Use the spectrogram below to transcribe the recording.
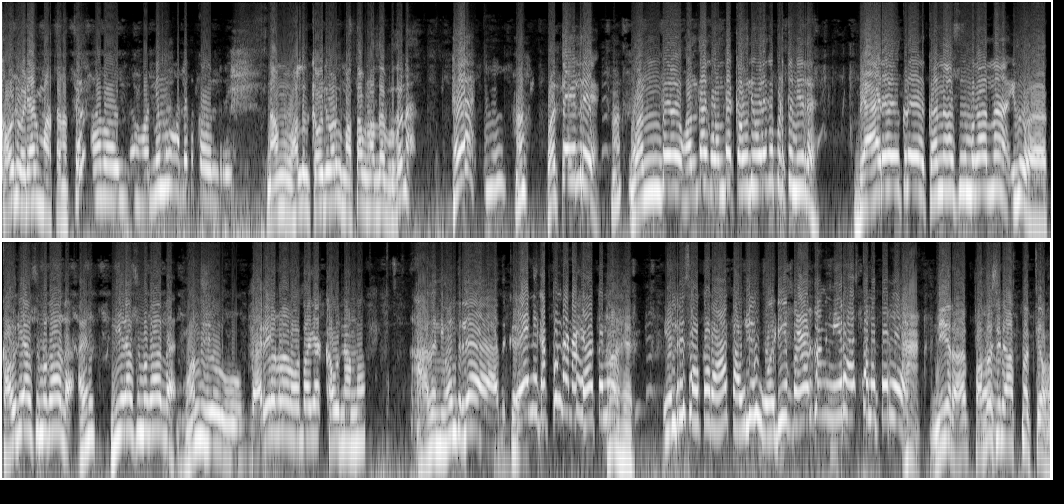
ಕೌಲಿ ಹೊಡಿಯಾಗ ಮಾಡ್ತಾನತ್ತ ಅವ ನಿಮ್ಮ ಹೊಲದ ಕೌಲ್ರಿ ನಮ್ಮ ಹೊಲದ ಕೌಲಿ ಹೊಡೆದು ಮತ್ತ ಹೊಲ್ದಾಗ ಬಿಡ್ದಾನ ಹೇ? ಹಾ? ಒಟ್ಟ ಇಲ್ರಿ. ಒಂದ್ ಹೊಲ್ದಾಗ ಒಂದ ಕೌಲಿ ಒಳಗೆ ಬಿಡ್ತು ನೀರ್. ಬ್ಯಾರೆ ಕಡೆ ಕಣ್ಣು ಹಸು ಮಗ ಅಲ್ಲ. ಇದು ಕೌಲಿ ಹಸು ಮಗ ಅಲ್ಲ. ಏನು? ನೀರ್ ಹಾಸು ಮಗ ಅಲ್ಲ. ಒಂದು ಹೇಳು. ಬೇರೆ ಹೊಲ್ದಾಗ ಕೌಲಿ ನಾನು? ಅದ ನೀವಂದ್ರಲ್ಲ ಅದಕ್ಕೆ ಏನಿ ಕಟ್ಕೊಂಡ ನಾ ಹೇಳ್ತೇನೆ ಹಾ ಹೇಳ್ರಿ ಇಲ್ರಿ ಸಾವುಕಾರ ಕೌಲಿ ಹೊಡಿ ಬಾರ್ದಂಗ್ ನೀರ್ ಹಾಸ್ತಾನತ್ತಾರಿ ನೀರ ಪದಸಿರಿ ಆಸ್ಮತ್ಯವ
